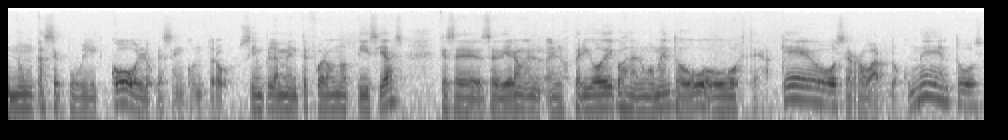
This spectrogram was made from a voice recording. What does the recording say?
nunca se publicó lo que se encontró. Simplemente fueron noticias que se, dieron en, los periódicos en algún momento, hubo, hubo este hackeo, se robaron documentos,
